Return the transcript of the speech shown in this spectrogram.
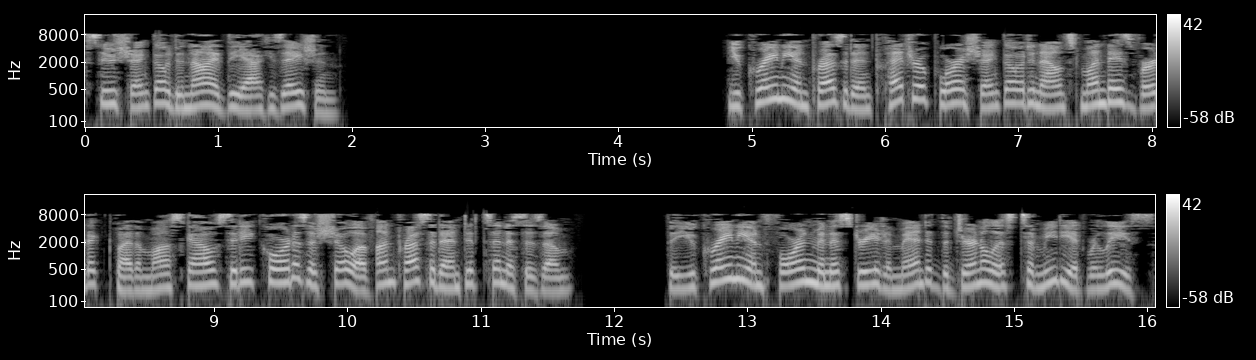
Sushchenko denied the accusation. Ukrainian President Petro Poroshenko denounced Monday's verdict by the Moscow City Court as a show of unprecedented cynicism. The Ukrainian Foreign Ministry demanded the journalist's immediate release.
